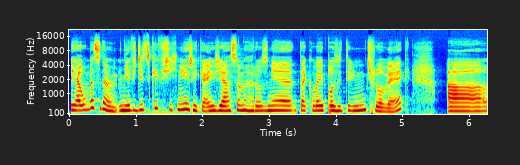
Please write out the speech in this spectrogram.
Já vůbec nevím. Mně vždycky všichni říkají, že já jsem hrozně takový pozitivní člověk a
